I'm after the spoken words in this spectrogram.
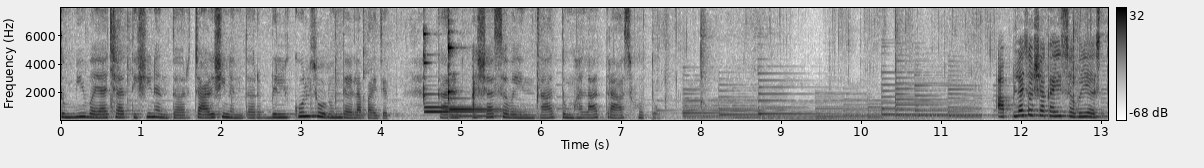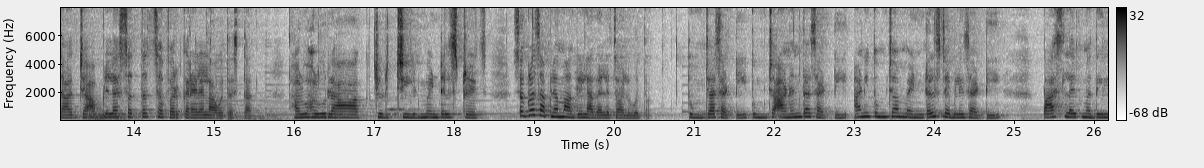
तुम्ही वयाच्या तिशीनंतर चाळीशीनंतर बिलकुल सोडून द्यायला पाहिजेत. कारण अशा सवयींचा तुम्हाला त्रास होतो. आपल्याच अशा काही सवयी असतात ज्या आपल्याला सतत सफर करायला लावत असतात. हळूहळू राग चिडचिड मेंटल स्ट्रेस सगळंच आपल्या मागे लागायला चालू होतं. तुमच्यासाठी तुमच्या आनंदासाठी आणि तुमच्या मेंटल स्टेबिलीसाठी पास्ट लाईफमधील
